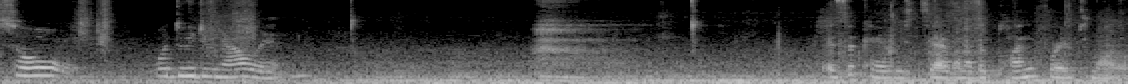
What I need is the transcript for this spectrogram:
So, what do we do now then? It's okay, we still have another plan for it tomorrow.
